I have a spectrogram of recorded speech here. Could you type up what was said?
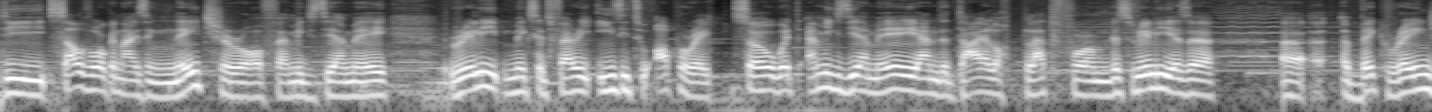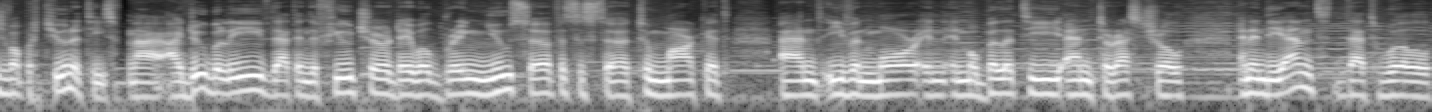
the self-organizing nature of Mx-DMA really makes it very easy to operate. So with Mx-DMA and the Dialog platform, this really is a, a, a, big range of opportunities. And I, I, do believe that in the future they will bring new services to, to market and even more in, in, mobility and terrestrial. And in the end, that will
